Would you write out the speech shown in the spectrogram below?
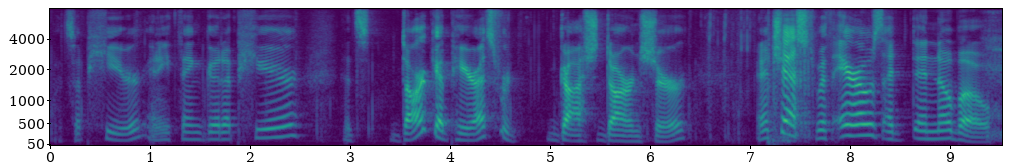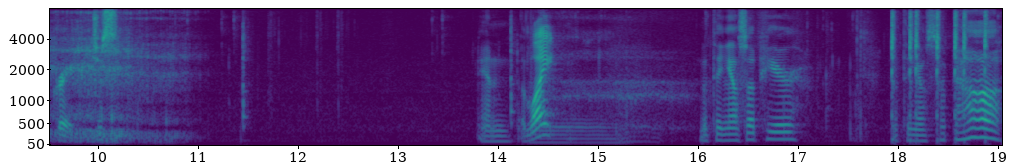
What's up here? Anything good up here? It's dark up here. That's for gosh darn sure. And a chest with arrows and no bow. Great. Just. And a light. Nothing else up here. Nothing else up. Ah!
